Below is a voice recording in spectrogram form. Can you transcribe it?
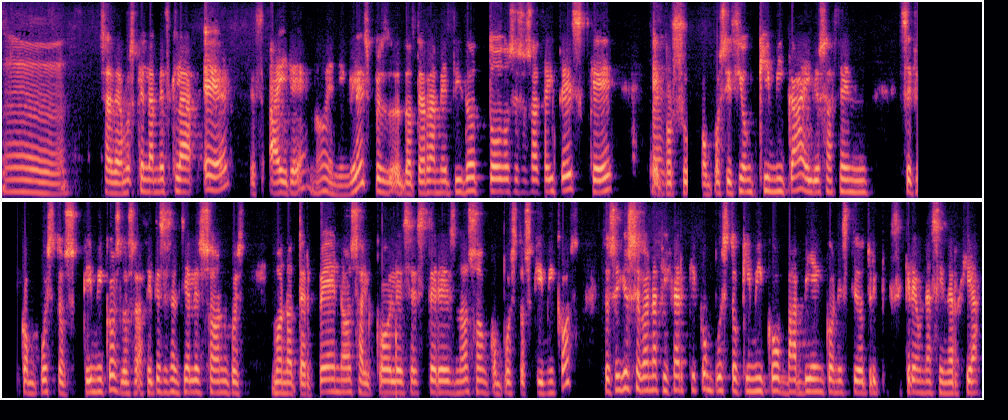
Mm. O sea, digamos que en la mezcla Air, que es aire, ¿no? En inglés, pues doTERRA ha metido todos esos aceites que eh, por su composición química, ellos hacen compuestos químicos, los aceites esenciales son pues monoterpenos, alcoholes, ésteres, ¿no? Son compuestos químicos. Entonces ellos se van a fijar qué compuesto químico va bien con este otro y que se crea una sinergia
